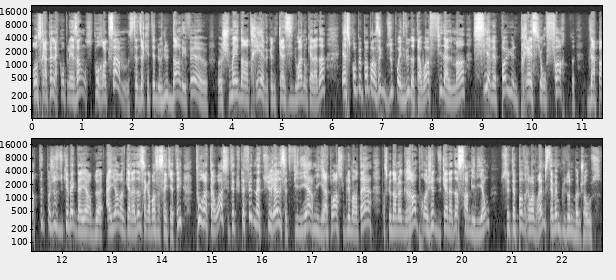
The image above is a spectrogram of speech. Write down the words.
on se rappelle la complaisance pour Roxham, c'est-à-dire qu'il était devenu dans les faits un, chemin d'entrée avec une quasi-douane au Canada. Est-ce qu'on peut pas penser que du point de vue d'Ottawa, finalement, s'il n'y avait pas eu une pression forte de la part, peut-être pas juste du Québec, d'ailleurs, ailleurs dans le Canada, ça commence à s'inquiéter. Pour Ottawa, c'était tout à fait naturel cette filière migratoire supplémentaire parce que dans le grand projet du Canada 100 millions, c'était pas vraiment un problème, c'était même plutôt une bonne chose.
